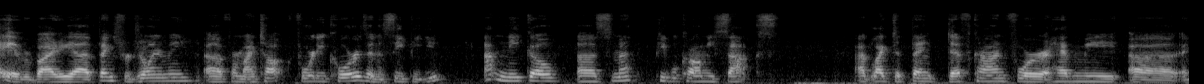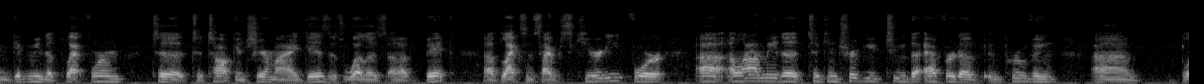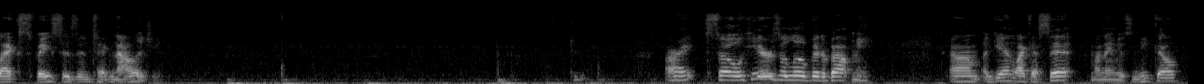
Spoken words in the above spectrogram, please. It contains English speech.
Hey everybody, uh, thanks for joining me uh, for my talk, 40 cores and a CPU. I'm Nico uh, Smith, people call me Socks. I'd like to thank DEF CON for having me uh, and giving me the platform to, to talk and share my ideas as well as uh, BIC, uh, Blacks in Cybersecurity, for allowing me to, to contribute to the effort of improving black spaces in technology. All right, so here's a little bit about me. Um, again, like I said, my name is Nico.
